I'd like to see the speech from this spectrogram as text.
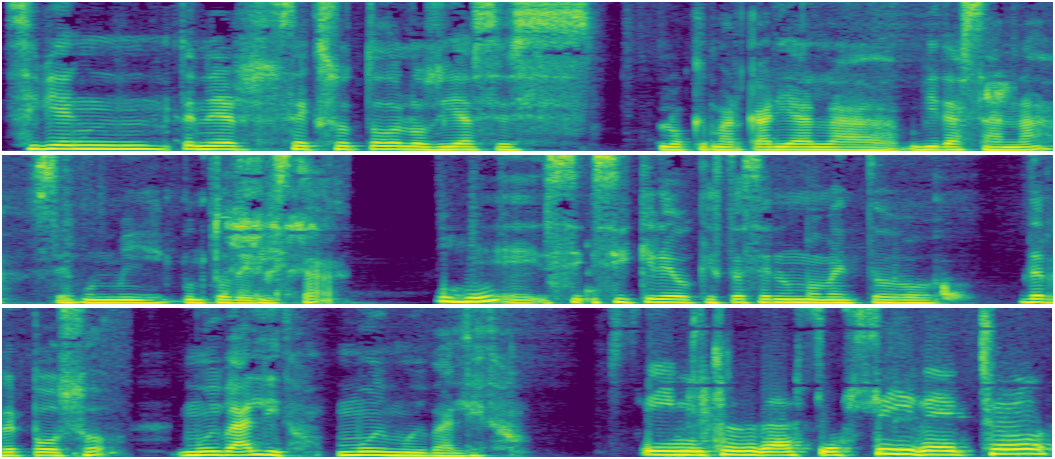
si bien tener sexo todos los días es lo que marcaría la vida sana, según mi punto de vista. Eh, sí, sí creo que estás en un momento de reposo muy válido, muy, muy válido. Sí, muchas gracias. Sí, de hecho,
